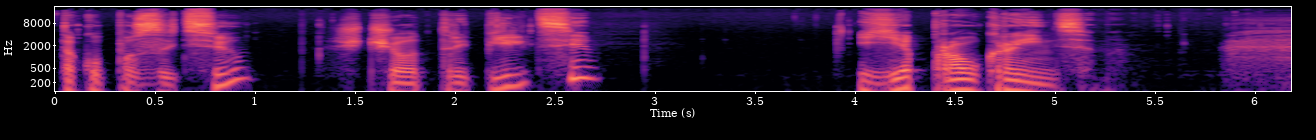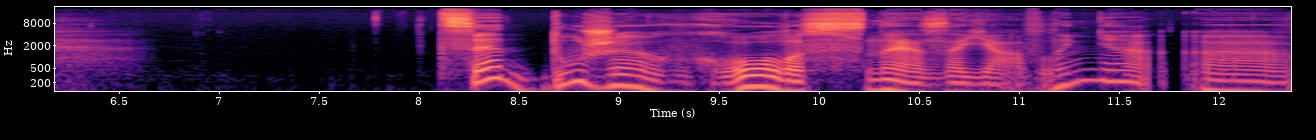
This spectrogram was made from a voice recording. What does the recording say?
таку позицію, що трипільці є проукраїнцями. Це дуже голосне заявлення, е,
